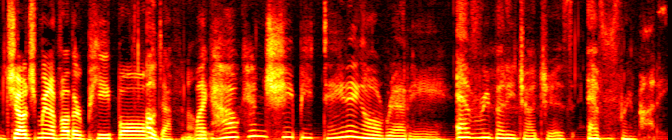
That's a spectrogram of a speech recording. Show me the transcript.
judgment of other people? Oh, definitely. Like, how can she be dating already? everybody judges everybody.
